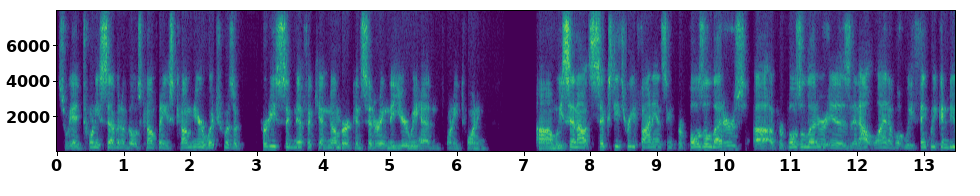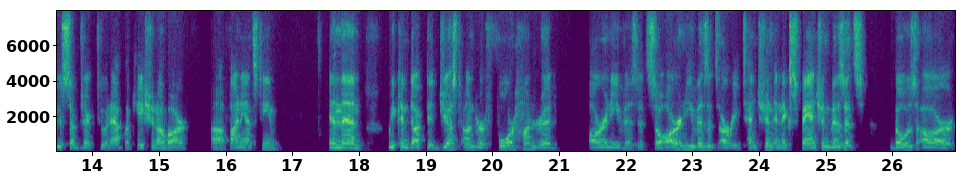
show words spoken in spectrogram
So we had 27 of those companies come here, which was a pretty significant number considering the year we had in 2020. Um, we sent out 63 financing proposal letters. Uh, a proposal letter is an outline of what we think we can do subject to an application of our uh, finance team. And then we conducted just under 400 R&E visits. So R&E visits are retention and expansion visits. Those are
